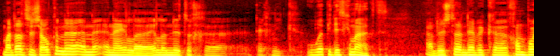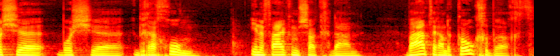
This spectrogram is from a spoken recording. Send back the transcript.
Maar dat is dus ook een, een, een hele, hele nuttige eh, techniek. Hoe heb je dit gemaakt? Nou, dus dan heb ik eh, gewoon bosje, bosje dragon in een vacuümzak gedaan. Water aan de kook gebracht.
